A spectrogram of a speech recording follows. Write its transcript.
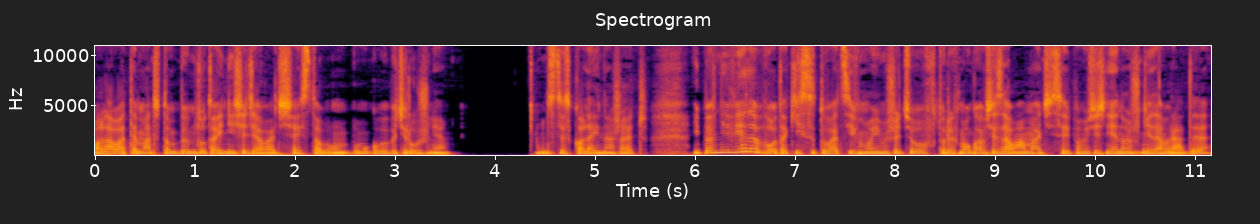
olała temat, to bym tutaj nie siedziała dzisiaj z tobą, bo mogłoby być różnie. Więc to jest kolejna rzecz. I pewnie wiele było takich sytuacji w moim życiu, w których mogłam się załamać i sobie pomyśleć, nie, no już nie dam rady.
